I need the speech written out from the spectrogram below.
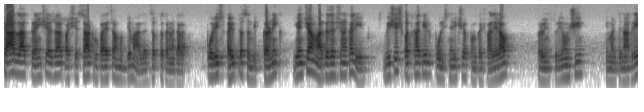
चार लाख त्र्याऐंशी हजार पाचशे साठ रुपयाचा मुद्देमाल जप्त करण्यात आला. पोलीस आयुक्त संदीप कर्णिक यांच्या मार्गदर्शनाखाली विशेष पथकातील पोलीस निरीक्षक पंकज भालेराव प्रवीण सूर्यवंशी हेमंत नागरे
